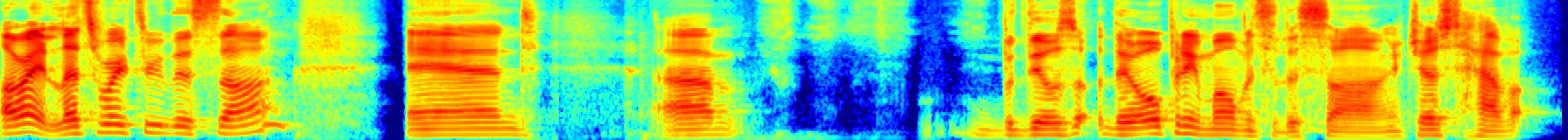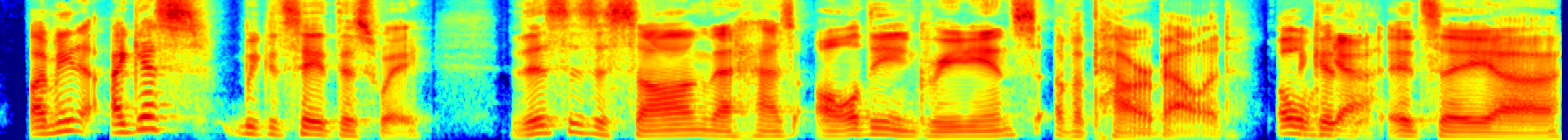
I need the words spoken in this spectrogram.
All right, let's work through this song, and um, but those the opening moments of the song just have. I mean, I guess we could say it this way. This is a song that has all the ingredients of a power ballad. Oh, Because yeah. it's a uh,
